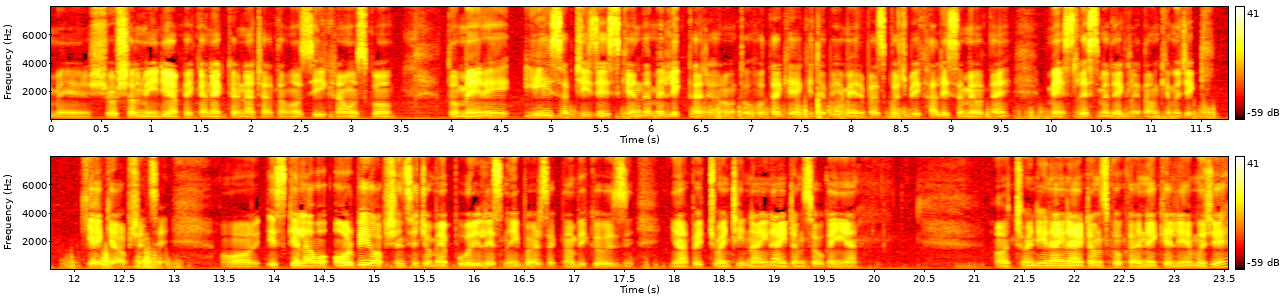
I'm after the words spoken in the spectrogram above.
मैं सोशल मीडिया पे कनेक्ट करना चाहता हूँ, सीख रहा हूँ उसको। तो मेरे ये सब चीज़ें इसके अंदर मैं लिखता जा रहा हूँ। तो होता क्या है कि जब भी मेरे पास कुछ भी खाली समय होता है, मैं इस लिस्ट में देख लेता हूँ कि मुझे क्या क्या ऑप्शन हैं। और इसके अलावा और भी ऑप्शन हैं जो मैं पूरी लिस्ट नहीं पढ़ सकता बिकॉज़ यहाँ पे 29 आइटम्स हो गई हैं। और 29 आइटम्स को करने के लिए मुझे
